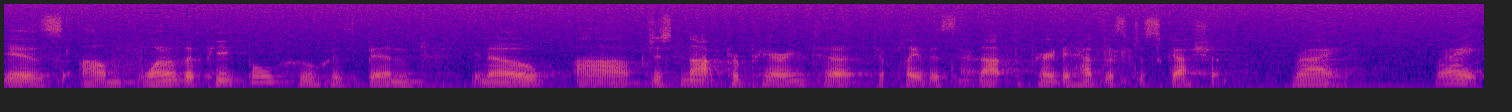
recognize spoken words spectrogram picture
is um, one of the people who has been, you know, uh, just not preparing to, to play this, not preparing to have this discussion. Right, right.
